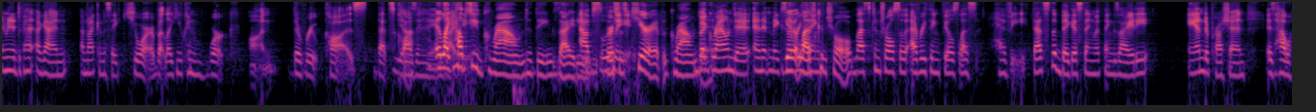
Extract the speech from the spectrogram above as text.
I mean it depends again, I'm not going to say cure, but like you can work on the root cause that's yeah. causing the anxiety. It like helps you ground the anxiety Absolutely. versus cure it, but ground but it. ground it and it makes Give it less control. Less control so everything feels less heavy. That's the biggest thing with anxiety and depression is how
